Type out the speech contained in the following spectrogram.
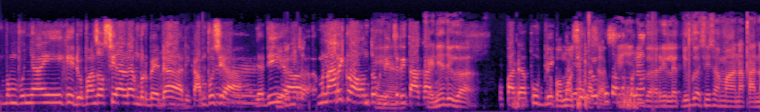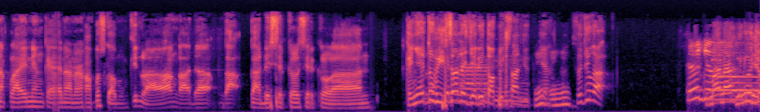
mempunyai kehidupan sosial yang berbeda di kampus ya. Hmm. Jadi Iya ya kan? menarik lah untuk Iya. diceritakan Kayaknya juga kepada publik. Promosi Kayak- bisa. Kayaknya pernah juga relate juga sih sama anak-anak lain yang kayak anak-anak kampus gak mungkin lah, nggak ada nggak nggak ada circle-circlean. Kayaknya itu bisa deh jadi topik selanjutnya. Mm-mm. Setuju nggak? Setuju. Gimana? Menuju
